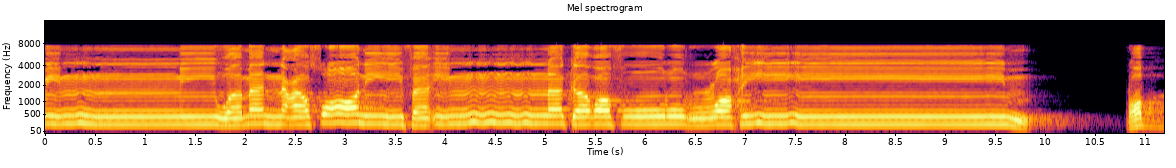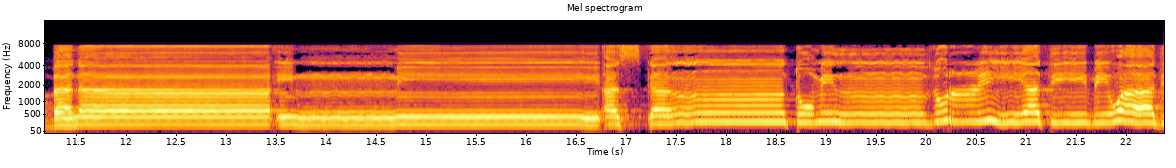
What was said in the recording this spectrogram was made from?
مني ومن عصاني فانك غفور رحيم. ربنا اني اسكنت من ذريتي بواد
